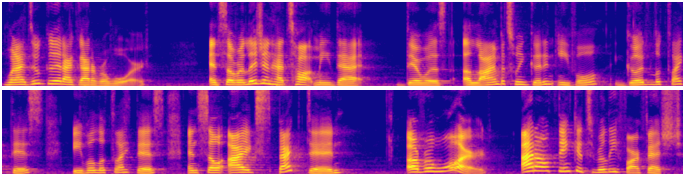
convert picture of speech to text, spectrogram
When I do good, I got a reward. And so religion had taught me that there was a line between good and evil. Good looked like this, evil looked like this. And so I expected a reward. I don't think it's really far fetched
